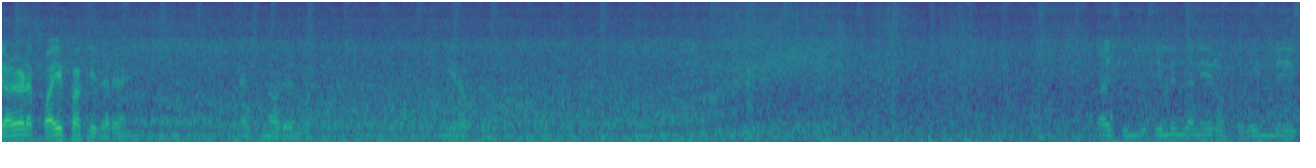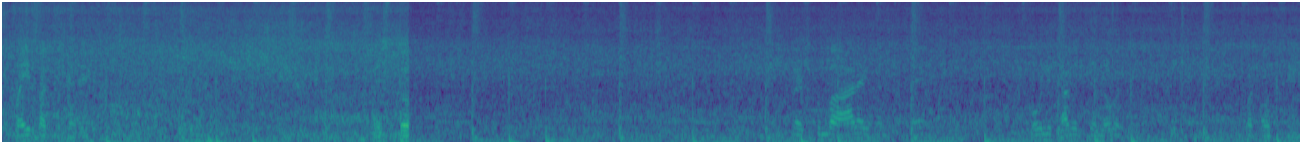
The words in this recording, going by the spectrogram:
ಕೆಳಗಡೆ ಪೈಪ್ ಹಾಕಿದ್ದಾರೆ. ನೋಡಿ ನೀರು ಹೋಗ್ತದೆ ಇಲ್ಲಿಂದ ನೀರು ಹೋಗ್ತದೆ. ಇಲ್ಲಿ ಪೈಪ್ ಹಾಕಿದ್ದಾರೆ. ಎಷ್ಟು ತುಂಬ ಆಳ ಇದೆ ಅನ್ಸುತ್ತೆ ಹೋಗ್ಲಿಕ್ಕೆ ಆಗುತ್ತೆ ಇಲ್ಲೋ ಬಟ್ ಹೋಗ್ತೀನಿ.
